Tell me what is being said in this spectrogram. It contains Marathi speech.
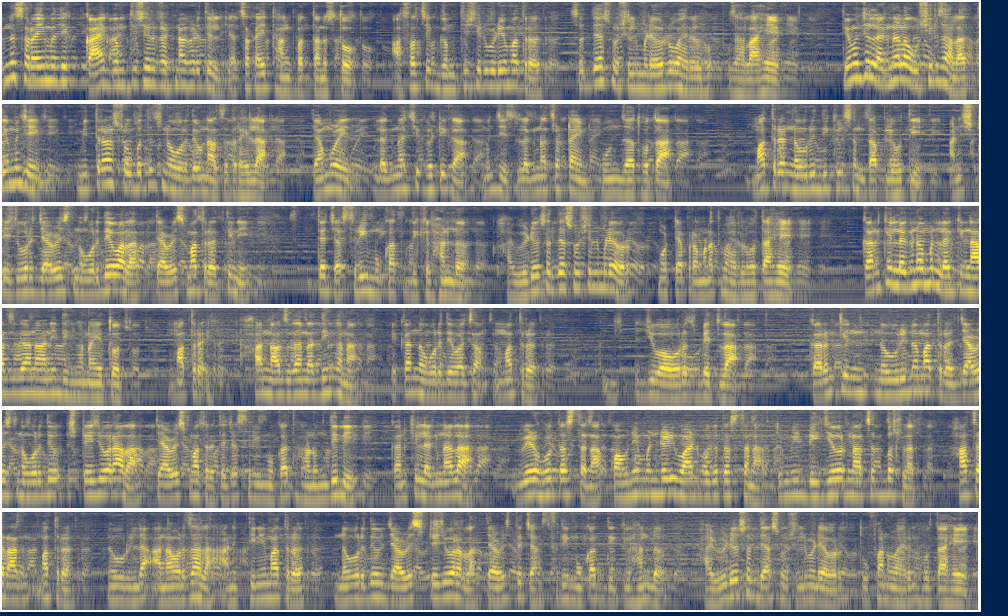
लग्न सराईमध्ये काय गमतीशीर घटना घडतील याचा काही थांगपत्ता नसतो. असाच एक गमतीशीर व्हिडिओ मात्र सध्या सोशल मीडियावर व्हायरल हो- झाला आहे. ते म्हणजे लग्नाला उशीर झाला ते म्हणजे मित्रांसोबतच नवरदेव नाचत राहिला. त्यामुळे लग्नाची घटिका म्हणजेच लग्नाचा टाइम होऊन जात होता. मात्र नवरी देखील संतापली होती आणि स्टेजवर ज्यावेळेस नवरदेव आला त्यावेळेस मात्र तिने त्याच्या श्रीमुखात देखील हाणलं. हा व्हिडिओ सध्या सोशल मीडियावर मोठ्या प्रमाणात व्हायरल होत आहे. कारण की लग्न म्हणलं की नाचगाणं आणि धिंगाणा येतोच. मात्र हा नाचगाणा धिंगाणा एका नवरदेवाचा मात्र जीवावरच बेतला. कारण की नवरीनं मात्र ज्यावेळेस नवरदेव स्टेजवर आला त्यावेळेस मात्र त्याच्या श्रीमुखात हाणून दिली. कारण की लग्नाला वेळ होत असताना पाहुणे मंडळी वाट बघत असताना तुम्ही डीजेवर नाचत बसलात. हाच राग मात्र नवरीला अनावर झाला आणि तिने मात्र नवरदेव ज्यावेळेस स्टेजवर आला त्यावेळेस त्याच्या श्रीमुखात देखील हाणलं. हा व्हिडिओ सध्या सोशल मीडियावर तुफान व्हायरल होत आहे.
